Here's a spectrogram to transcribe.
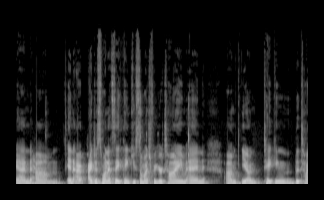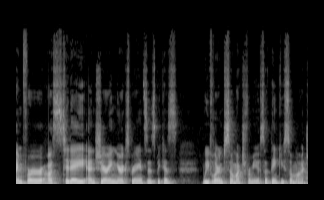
And um, and I, I just want to say thank you so much for your time and um, you know taking the time for us today and sharing your experiences because we've learned so much from you. So thank you so much.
